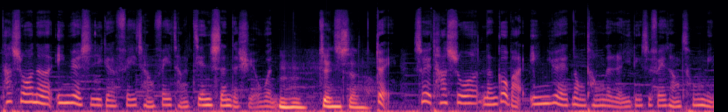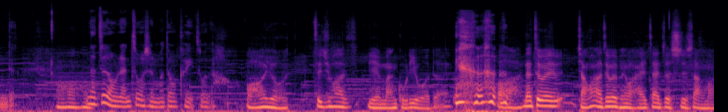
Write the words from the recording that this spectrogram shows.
他说呢，音乐是一个非常非常艰深的学问。嗯哼，艰深啊。对，所以他说，能够把音乐弄通的人，一定是非常聪明的。哦，那这种人做什么都可以做得好。哦哟，这句话也蛮鼓励我的欸。哇，那这位讲话的这位朋友还在这世上吗？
